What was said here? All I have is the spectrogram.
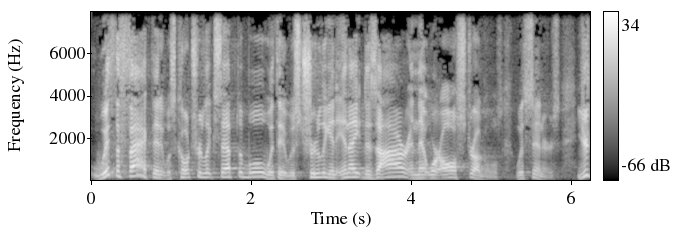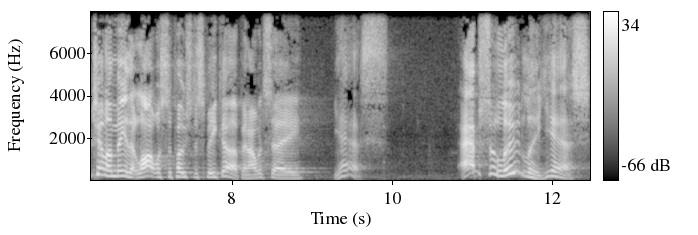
with the fact that it was culturally acceptable, with it was truly an innate desire, and that we're all struggles with sinners. You're telling me that Lot was supposed to speak up, and I would say, yes. Absolutely, yes.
